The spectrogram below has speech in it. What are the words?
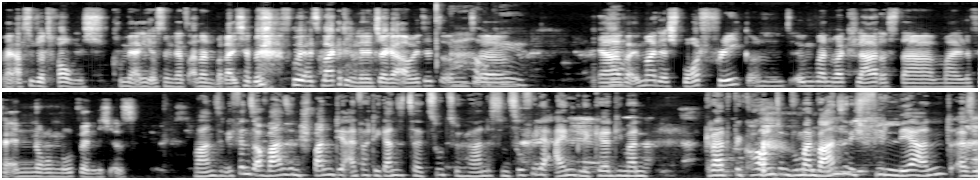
mein absoluter Traum. Ich komme ja eigentlich aus einem ganz anderen Bereich. Ich habe ja früher als Marketingmanager gearbeitet und ah, okay. ähm, ja, ja, war immer der Sportfreak und irgendwann war klar, dass da mal eine Veränderung notwendig ist. Wahnsinn. Ich finde es auch wahnsinnig spannend, dir einfach die ganze Zeit zuzuhören. Das sind so viele Einblicke, die man gerade bekommt und wo man wahnsinnig viel lernt. Also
